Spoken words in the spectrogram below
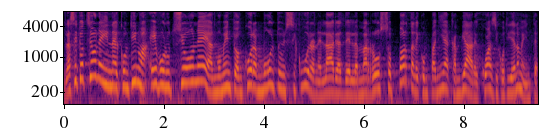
La situazione in continua evoluzione e al momento ancora molto insicura nell'area del Mar Rosso porta le compagnie a cambiare quasi quotidianamente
